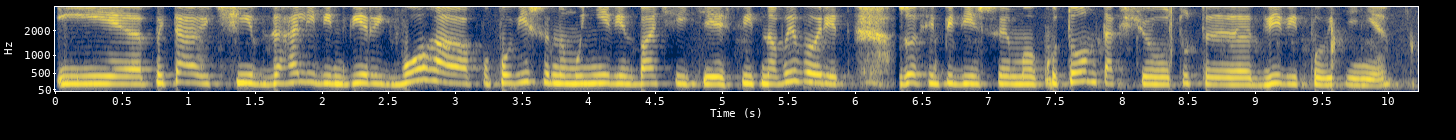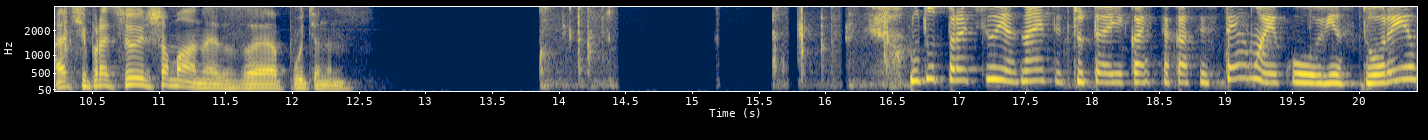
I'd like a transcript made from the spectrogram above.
І питають, чи взагалі він вірить в Бога. По повішеному ні, він бачить е, світ на виворіт зовсім під іншим кутом. Так що тут дві відповіді ні. А чи працюють шамани з Путіним? Ну тут працює, знаєте, тут е, якась така система, яку він створив,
